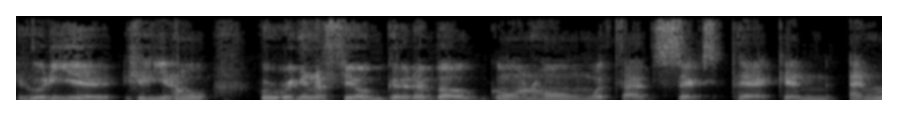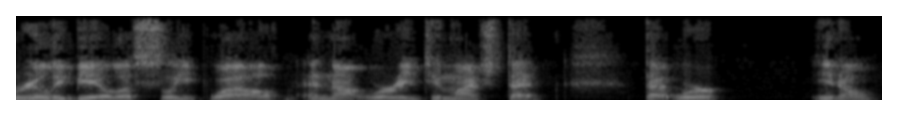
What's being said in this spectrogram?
who do you you know who are we going to feel good about going home with that sixth pick and and really be able to sleep well and not worry too much that that we're you know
